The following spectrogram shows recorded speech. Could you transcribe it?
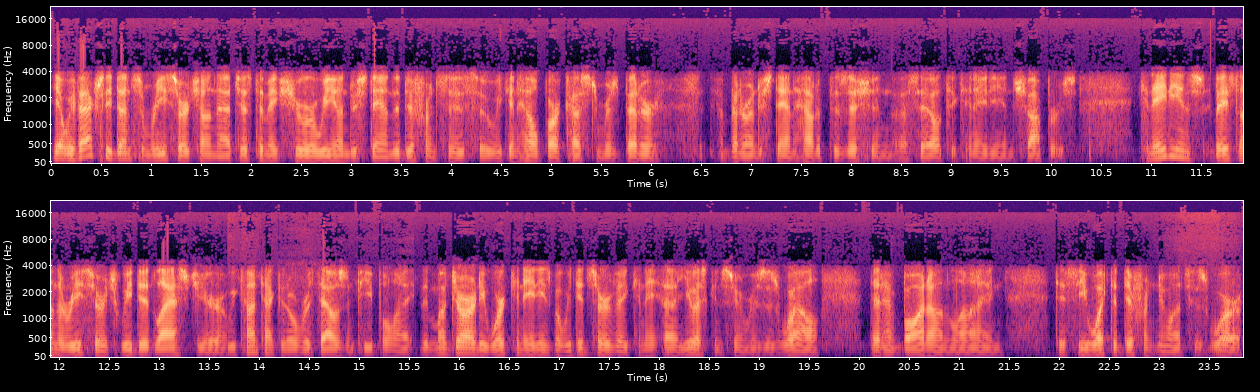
Yeah, we've actually done some research on that just to make sure we understand the differences so we can help our customers better better understand how to position a sale to Canadian shoppers. Canadians, based on the research we did last year, we contacted over a thousand people. the majority were Canadians, but we did survey uh, U.S. consumers as well that have bought online to see what the different nuances were.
